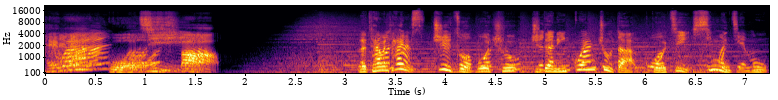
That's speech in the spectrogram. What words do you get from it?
台湾国际报，The Taiwan Times 制作播出，值得您关注的国际新闻节目。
